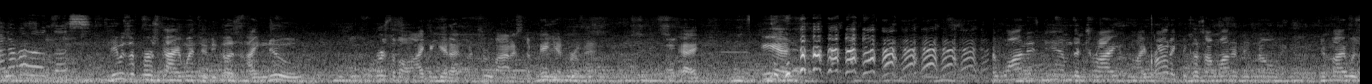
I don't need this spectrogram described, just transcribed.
I never heard this. He was the first guy I went to because I knew, first of all, I can get a, a true, honest opinion from him. Okay? And I wanted him to try my product because I wanted to know if I was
